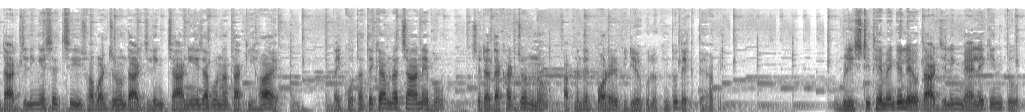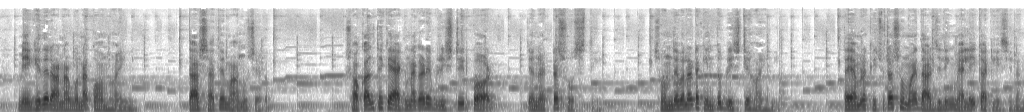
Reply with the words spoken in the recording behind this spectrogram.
দার্জিলিং এসেছি, সবার জন্য দার্জিলিং চা নিয়ে যাব না, তা কি হয়? তাই কোথা থেকে আমরা চা নেব, সেটা দেখার জন্য আপনাদের পরের ভিডিওগুলো কিন্তু দেখতে হবে। বৃষ্টি থেমে গেলেও দার্জিলিং ম্যালে কিন্তু মেঘেদের আনাগোনা কম হয়নি, তার সাথে মানুষেরও। সকাল থেকে এক নাগাড়ে বৃষ্টির পর যেন একটা স্বস্তি। সন্ধেবেলাটা কিন্তু বৃষ্টি হয়নি, তাই আমরা কিছুটা সময় দার্জিলিং ম্যালেই কাটিয়েছিলাম।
